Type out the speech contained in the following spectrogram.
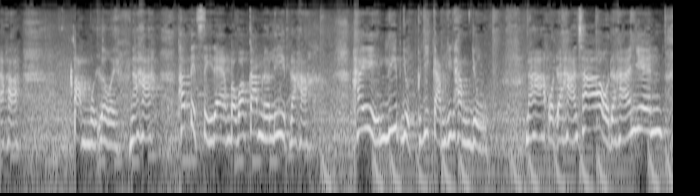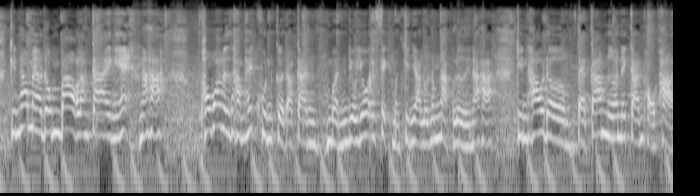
นะคะ ต่ำหมดเลยนะคะ ถ้าติดสีแดงแปลว่ากล้ามเนื้อรีบนะคะ ให้รีบหยุดพฤติกรรมที่ทำอยู่นะคะ อดอาหารเช้า อดอาหารเย็น กินเท่าแมวดมบ้าออกกำลังกายอย่างเงี้ยนะคะ เพราะว่ามันจะทำให้คุณเกิดอาการเหมือนโยโย่เอฟเฟกเหมือนกินยาลดน้ำหนักเลยนะคะ กินเท่าเดิม แต่กล้ามเนื้อในการเผาผลาญ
